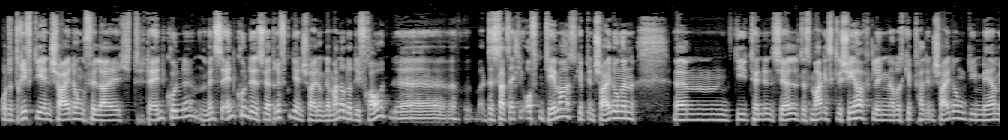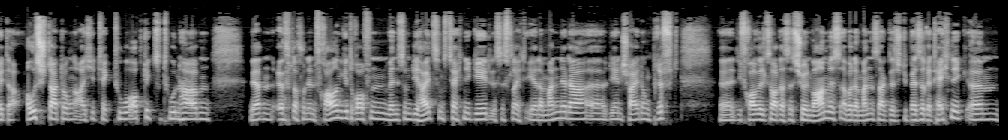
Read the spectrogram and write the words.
Oder trifft die Entscheidung vielleicht der Endkunde? Und wenn es der Endkunde ist, wer trifft denn die Entscheidung? Der Mann oder die Frau? Äh, das ist tatsächlich oft ein Thema. Es gibt Entscheidungen, ähm, die tendenziell, das mag jetzt klischeehaft klingen, aber es gibt halt Entscheidungen, die mehr mit der Ausstattung, Architektur, Optik zu tun haben, werden öfter von den Frauen getroffen. Wenn es um die Heizungstechnik geht, ist es vielleicht eher der Mann, der da äh, die Entscheidung trifft. Äh, die Frau will zwar, dass es schön warm ist, aber der Mann sagt, das ist die bessere Technik. Ähm,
